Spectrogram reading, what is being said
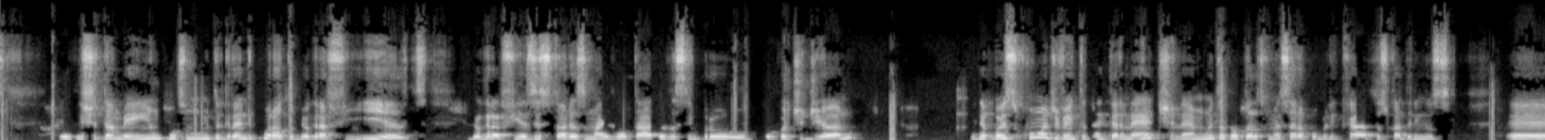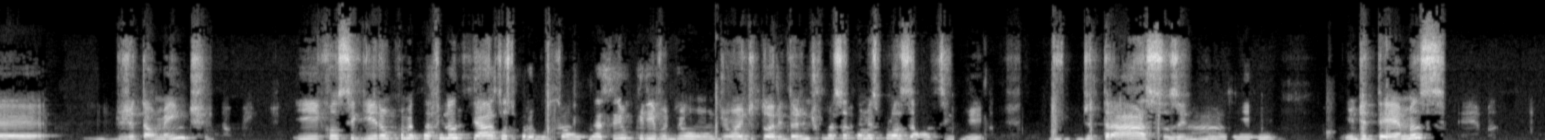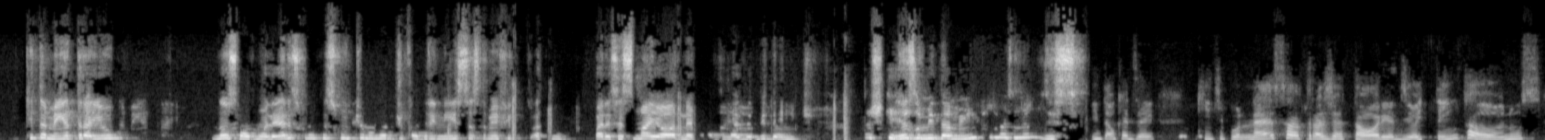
existe também um consumo muito grande por autobiografias, biografias e histórias mais voltadas assim para o cotidiano. E depois, com o advento da internet, né, muitas autoras começaram a publicar seus quadrinhos é, digitalmente e conseguiram começar a financiar suas produções, né, sem o crivo de um, de um editor. Então a gente começou a ter uma explosão assim de, de, traços e de, e de temas que também atraiu não só as mulheres, como fez com que o número de quadrinistas também fique, assim, parecesse maior, né? mais evidente. Acho que resumidamente, mais ou menos isso. Então quer dizer que, tipo, nessa trajetória de 80 anos,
